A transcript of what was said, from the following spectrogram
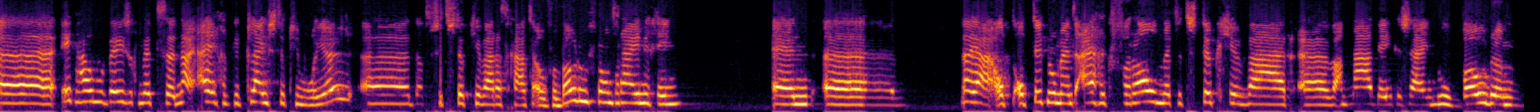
Uh, ik hou me bezig met uh, nou, eigenlijk een klein stukje milieu. Uh, dat is het stukje waar het gaat over bodemverontreiniging. En nou ja, op, op dit moment eigenlijk vooral met het stukje waar we aan het nadenken zijn hoe bodem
